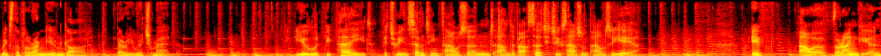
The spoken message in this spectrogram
makes the Varangian Guard very rich men. You would be paid between 17,000 and about 32,000 pounds a year. If our Varangian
